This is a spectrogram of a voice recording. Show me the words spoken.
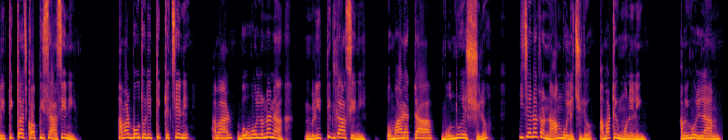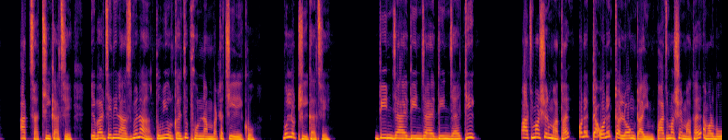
ঋত্বিক তো আজকে অফিসে আসেনি। আমার বউ তো ঋত্বিককে চেনে। আমার বউ বলল, না না, ঋত্বিক দা আসেনি। তোমার একটা বন্ধু এসেছিল কি যেন একটা নাম বলেছিল, আমার ঠিক মনে নেই। আমি বললাম আচ্ছা ঠিক আছে, এবার যেদিন আসবে না, তুমি ওর কাছে ফোন নাম্বারটা চেয়ে রেখো। বলল, ঠিক আছে। দিন যায় দিন যায় দিন যায়, ঠিক পাঁচ মাসের মাথায়, অনেকটা অনেকটা লং টাইম পাঁচ মাসের মাথায় আমার বউ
